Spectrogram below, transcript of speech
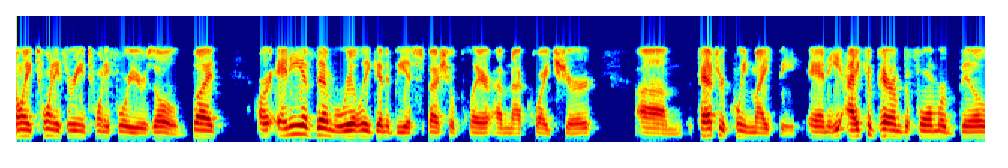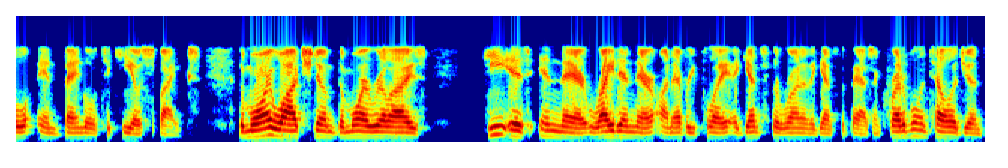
only 23 and 24 years old. But are any of them really going to be a special player? I'm not quite sure. Um, Patrick Queen might be, and he, I compare him to former Bill and Bengal Takeo Spikes. The more I watched him, the more I realized he is in there, right in there on every play against the run and against the pass. Incredible intelligence.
